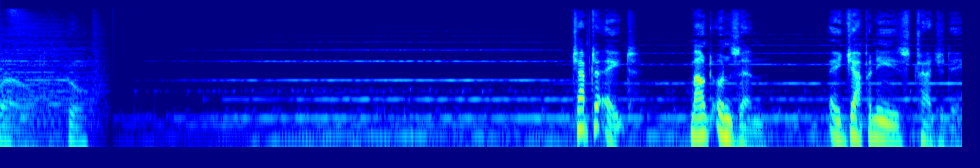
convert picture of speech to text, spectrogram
world. Chapter 8 Mount Unzen, a Japanese tragedy.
